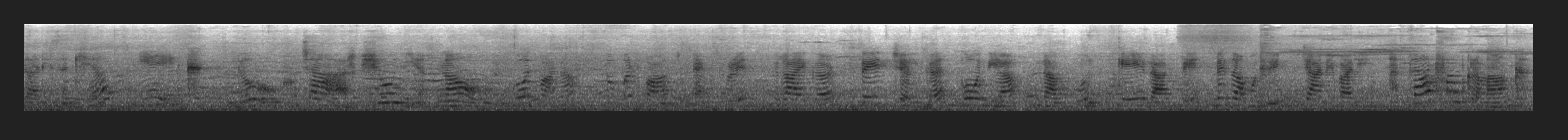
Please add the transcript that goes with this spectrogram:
गाड़ी संख्या एक, दो, चार, शून्य, नौ। गोदवाना सुपरफास्ट एक्सप्रेस, रायगढ़ से चलकर गोंदिया नागपुर के रास्ते निजामुद्दीन जाने वाली। प्लेटफॉर्म क्रमांक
